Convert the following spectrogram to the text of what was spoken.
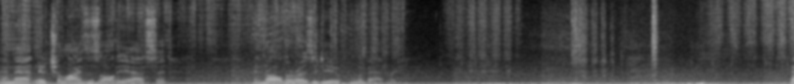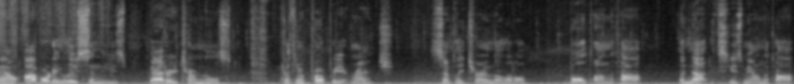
And that neutralizes all the acid and all the residue from the battery. Now, I've already loosened these battery terminals with an appropriate wrench. Simply turn the little bolt on the top, the nut, excuse me, on the top.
